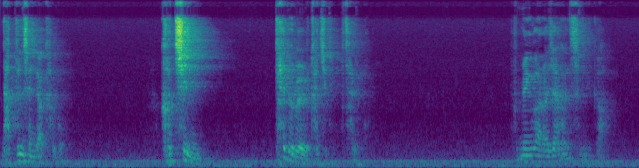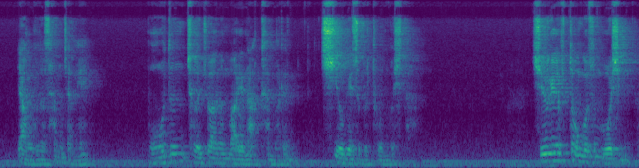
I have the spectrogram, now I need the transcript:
나쁜 생각하고 거친 태도를 가지고 살고 분명히 말하지 않았습니까? 야고보서 3장에 모든 저주하는 말이나 악한 말은 지옥에서부터 온 것이다. 지옥에서부터 온 것은 무엇입니까?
